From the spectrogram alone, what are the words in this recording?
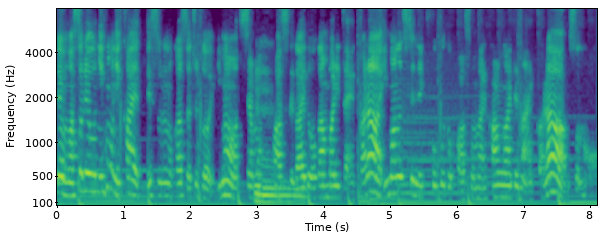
でもまあそれを日本に帰ってするのかってちょっと今は私はもうパースでガイドを頑張りたいから、今の時点で帰国とかはそんなに考えてないからその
